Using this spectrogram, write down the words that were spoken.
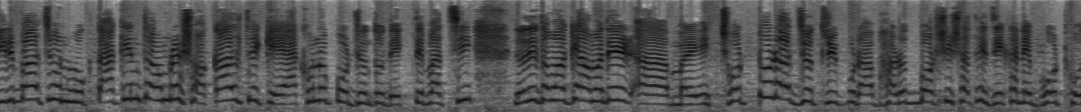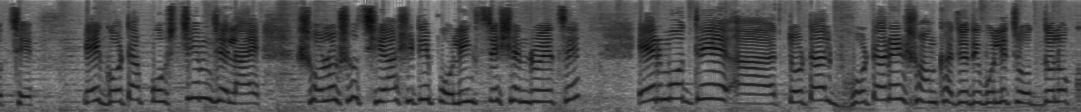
নির্বাচন হোক, তা কিন্তু আমরা সকাল থেকে এখনও পর্যন্ত দেখতে পাচ্ছি। যদি তোমাকে আমাদের মানে ছোট্ট রাজ্য ত্রিপুরা ভারতবর্ষের সাথে যেখানে ভোট হচ্ছে এই গোটা পশ্চিম জেলায় ষোলোশো ছিয়াশিটি পোলিং স্টেশন রয়েছে। এর মধ্যে টোটাল ভোটারের সংখ্যা যদি বলি চোদ্দ লক্ষ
